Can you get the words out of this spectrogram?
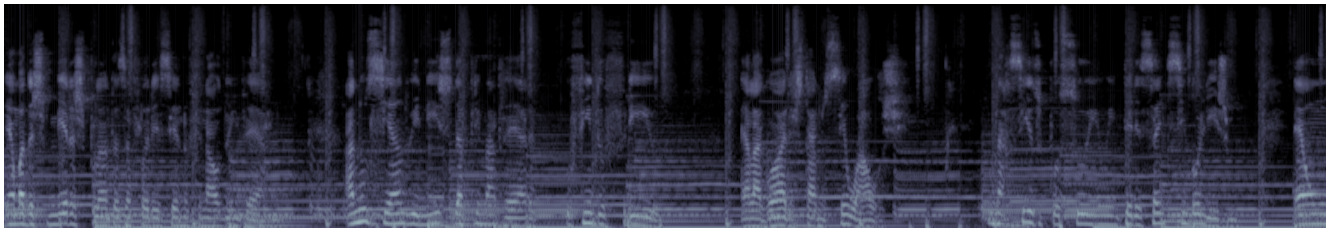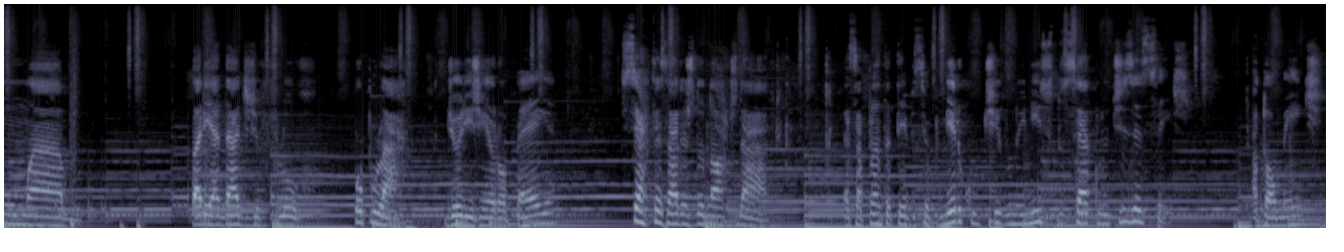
é uma das primeiras plantas a florescer no final do inverno, anunciando o início da primavera, o fim do frio. Ela agora está no seu auge. O narciso possui um interessante simbolismo. É uma variedade de flor popular de origem europeia de certas áreas do norte da África. Essa planta teve seu primeiro cultivo no início do século XVI. Atualmente,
